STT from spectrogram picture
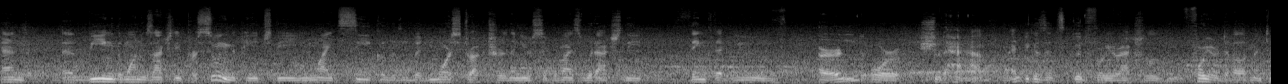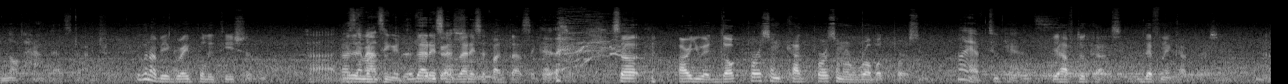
And uh, being the one who's actually pursuing the PhD, you might seek a little bit more structure than your supervisor would actually think that you've earned or should have, right? Because it's good for your actual, for your development to not have that structure. You're gonna be a great politician. Uh, That is I'm fan- answering a that is a, that is a fantastic answer. so, are you a dog person, cat person, or robot person? I have two cats. You have two cats. Definitely a cat person. Yeah.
